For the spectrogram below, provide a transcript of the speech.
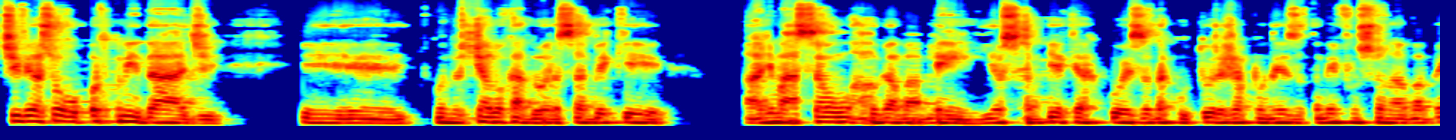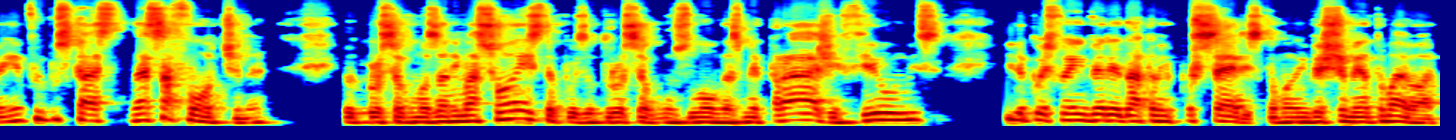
tive essa oportunidade, quando eu tinha locadora, saber que a animação alugava bem e eu sabia que a coisa da cultura japonesa também funcionava bem, eu fui buscar nessa fonte, né? Eu trouxe algumas animações, depois eu trouxe alguns longas-metragens, filmes, e depois fui enveredar também por séries, que é um investimento maior.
